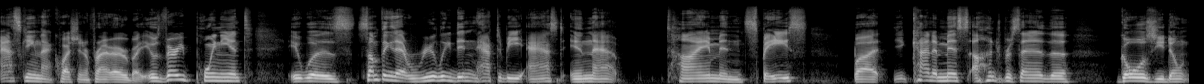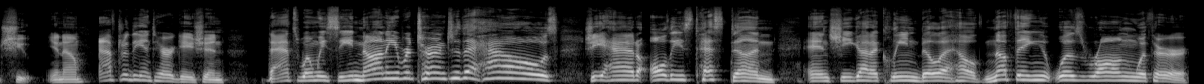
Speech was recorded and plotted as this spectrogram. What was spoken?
asking that question in front of everybody. It was very poignant. It was something that really didn't have to be asked in that time and space, but you kind of miss 100% of the goals you don't shoot, you know? After the interrogation, that's when we see Nany return to the house. She had all these tests done and she got a clean bill of health. Nothing was wrong with her.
